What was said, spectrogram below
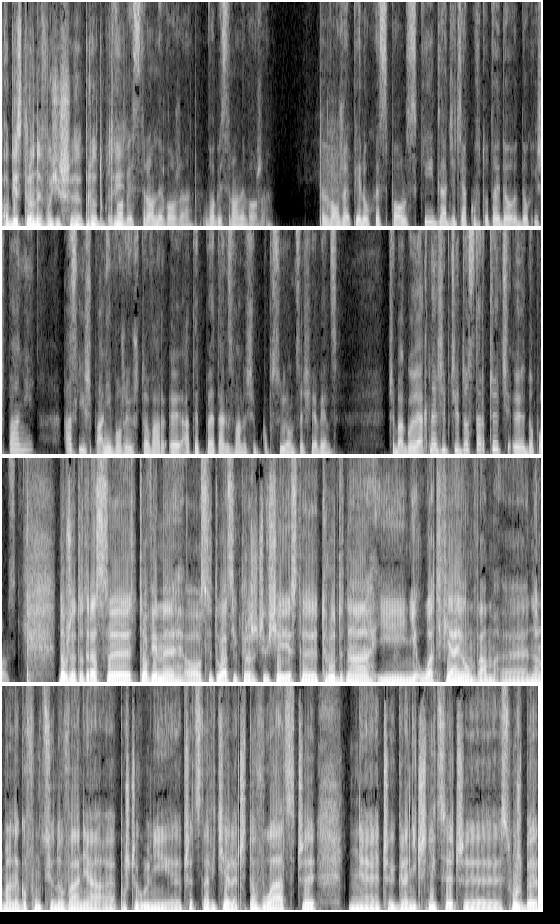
obie strony wozisz e, produkty? W obie strony wożę, w obie strony wożę. Wożę pieluchy z Polski dla dzieciaków tutaj do, do Hiszpanii, a z Hiszpanii wożę już towar y, ATP, tak zwany szybko psujący się, więc trzeba go jak najszybciej dostarczyć y, do Polski. Dobrze, to teraz e, to wiemy o sytuacji, która rzeczywiście jest e, trudna i nie ułatwiają wam normalnego funkcjonowania poszczególni przedstawiciele, czy to władz, czy, czy granicznicy, czy służby,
